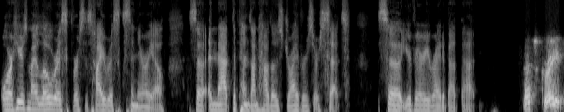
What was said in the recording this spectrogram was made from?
or here's my low risk versus high risk scenario. So and that depends on how those drivers are set so you're very right about that. That's great.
